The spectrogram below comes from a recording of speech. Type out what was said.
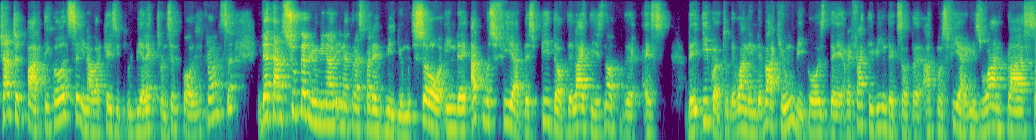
charged particles, in our case it will be electrons and positrons, that are superluminal in a transparent medium. So in the atmosphere, the speed of the light is not the, as equal to the one in the vacuum because the refractive index of the atmosphere is one plus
